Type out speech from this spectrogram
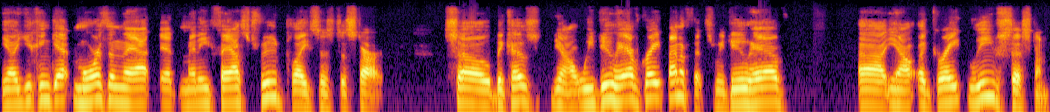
you know, you can get more than that at many fast food places to start. So because you know we do have great benefits, we do have uh, you know a great leave system,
